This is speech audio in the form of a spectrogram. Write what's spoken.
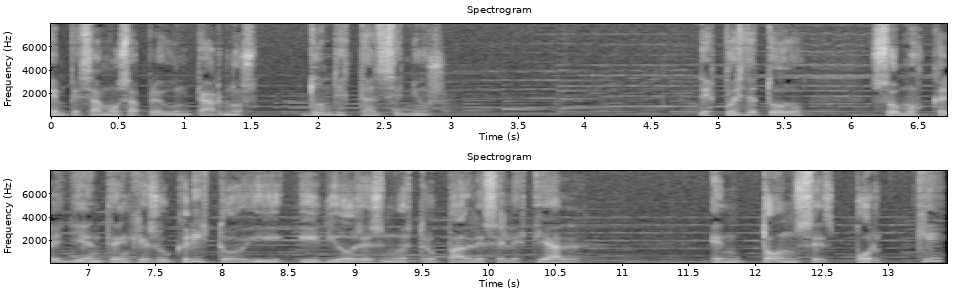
empezamos a preguntarnos, ¿dónde está el Señor? Después de todo, somos creyentes en Jesucristo y, y Dios es nuestro Padre Celestial. Entonces, ¿por qué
